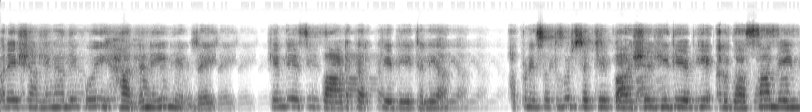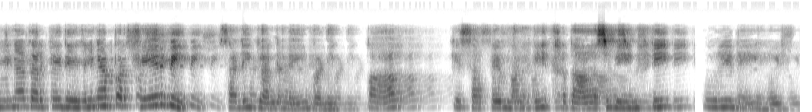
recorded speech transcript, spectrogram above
ਪਰੇਸ਼ਾਨੀਆਂ ਦੇ ਕੋਈ ਹੱਲ ਨਹੀਂ ਮਿਲ ਰਹੇ। ਕਹਿੰਦੇ ਅਸੀਂ ਪਾਠ ਕਰਕੇ ਦੇਖ ਲਿਆ। ਆਪਣੇ ਸਤਿਗੁਰ ਸੱਚੇ ਪਾਤਸ਼ਾਹ ਜੀ ਦੇ ਅੱਗੇ ਅਰਦਾਸਾਂ, ਬੇਨਤੀਆਂ ਕਰਕੇ ਦੇਖ ਲਈਆਂ, ਪਰ ਫੇਰ ਵੀ ਸਾਡੀ ਗੱਲ ਨਹੀਂ ਬਣੀ। ਭਾਵ ਕਿ ਸਾਡੇ ਮਨ ਦੀ ਅਰਦਾਸ, ਬੇਨਤੀ ਪੂਰੀ ਨਹੀਂ ਹੋਈ।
